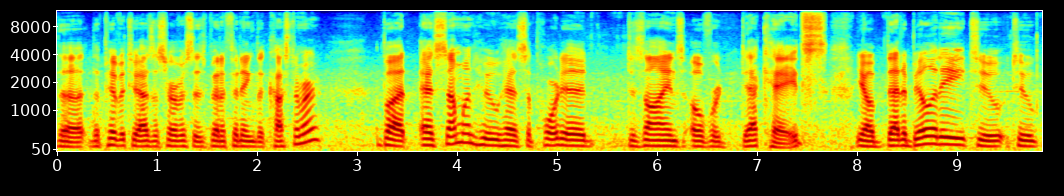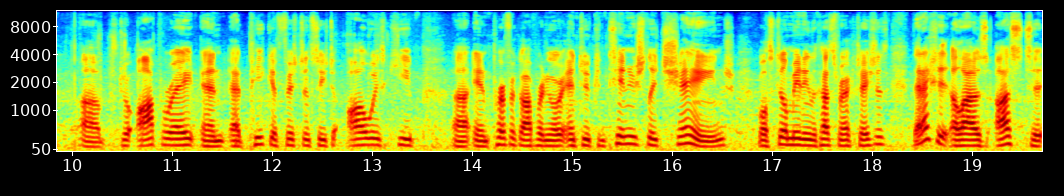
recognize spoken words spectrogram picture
the the pivot to as a service as benefiting the customer, but as someone who has supported designs over decades, you know, that ability to to uh, to operate and at peak efficiency to always keep uh, in perfect operating order and to continuously change while still meeting the customer expectations, that actually allows us to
